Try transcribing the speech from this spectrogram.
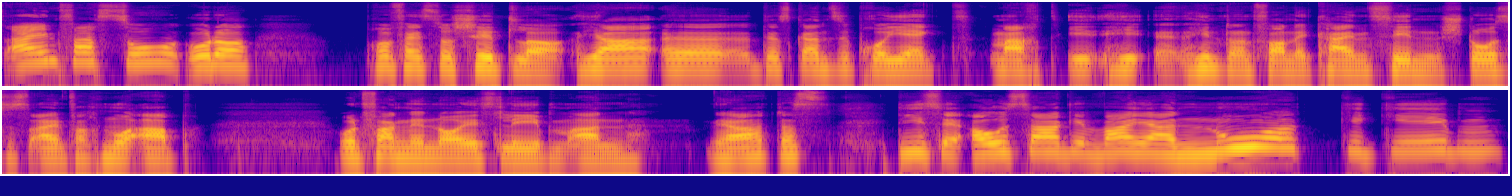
einfach so, oder Professor Schittler, ja, äh, das ganze Projekt macht hinten und vorne keinen Sinn, stoß es einfach nur ab und fange ein neues Leben an. Ja, das, diese Aussage war ja nur gegeben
